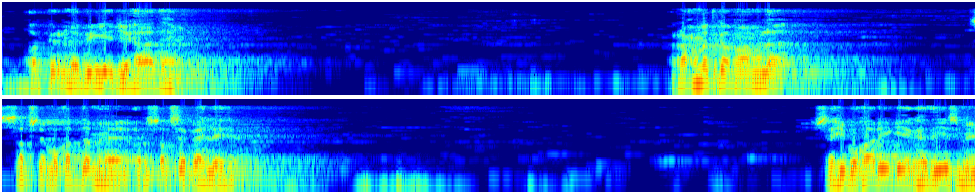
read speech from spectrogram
اور پھر نبی جہاد ہیں۔ رحمت کا معاملہ سب سے مقدم ہے اور سب سے پہلے ہے۔ صحیح بخاری کی ایک حدیث میں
